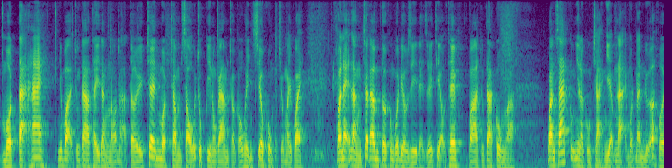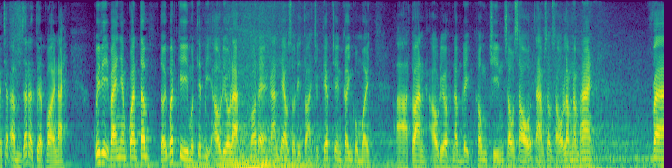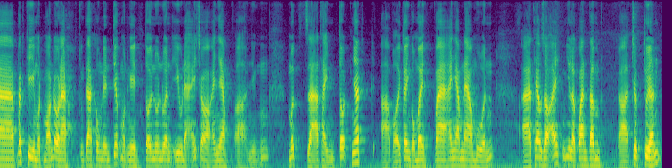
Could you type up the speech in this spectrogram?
một tạ 2 như vậy chúng ta thấy rằng nó đã tới trên 160 kg cho cấu hình siêu khủng trong máy quay. Có lẽ rằng chất âm tôi không có điều gì để giới thiệu thêm và chúng ta cùng uh, quan sát cũng như là cùng trải nghiệm lại một lần nữa với chất âm rất là tuyệt vời này. Quý vị và anh em quan tâm tới bất kỳ một thiết bị audio nào có thể can theo số điện thoại trực tiếp trên kênh của mình. À, Toàn Audio nầm Định 0966 866 552 và bất kỳ một món đồ nào chúng ta không nên tiếc 1.000 tôi luôn luôn ưu đãi cho anh em ở những mức giá thành tốt nhất ở với kênh của mình và anh em nào muốn à, theo dõi cũng như là quan tâm à, trực tuyến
